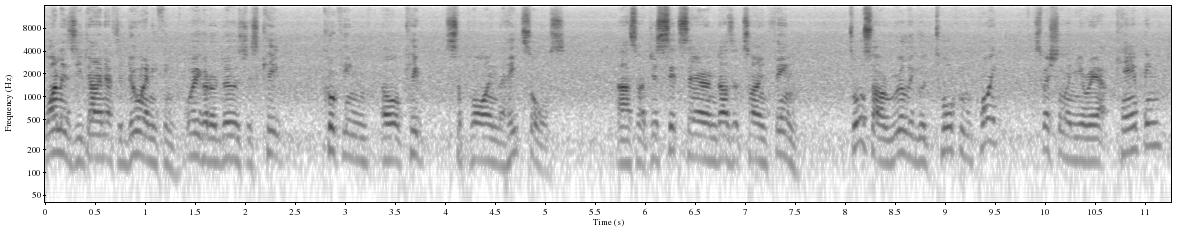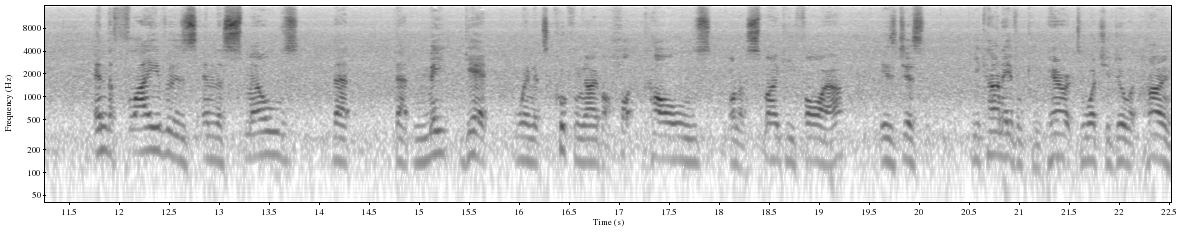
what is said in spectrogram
One is you don't have to do anything. All you got to do is just keep cooking or keep supplying the heat source. Uh, so it just sits there and does its own thing. It's also a really good talking point, especially when you're out camping. And the flavours and the smells that that meat get when it's cooking over hot coals on a smoky fire is just, you can't even compare it to what you do at home.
